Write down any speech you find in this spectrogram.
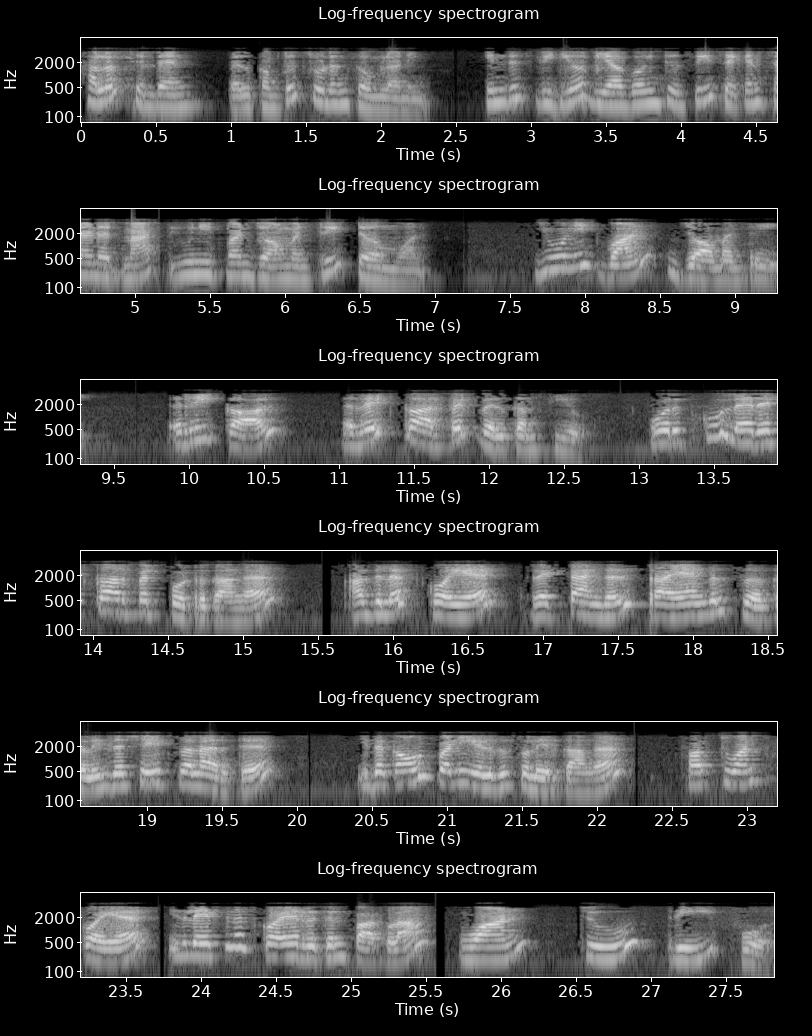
Hello children, welcome to Students Home Learning. In this video, we are going to see second standard math unit 1 geometry term 1. Unit 1 Geometry Recall Red Carpet Welcomes You ஒரு ஸ்கூல்ல ரெட் கார்பெட் போட்டிருக்காங்க அதுல ஸ்கொயர் ரெக்டாங்கிள் ட்ரையாங்கிள் சர்க்கிள் இந்த ஷேப்ஸ் எல்லாம் இருக்கு இத கவுண்ட் பண்ணி எழுத சொல்லிருக்காங்க ஃபர்ஸ்ட் ஒன் ஸ்கொயர் இதுல எத்தனை ஸ்கொயர் இருக்குன்னு பாக்கலாம் one two three four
